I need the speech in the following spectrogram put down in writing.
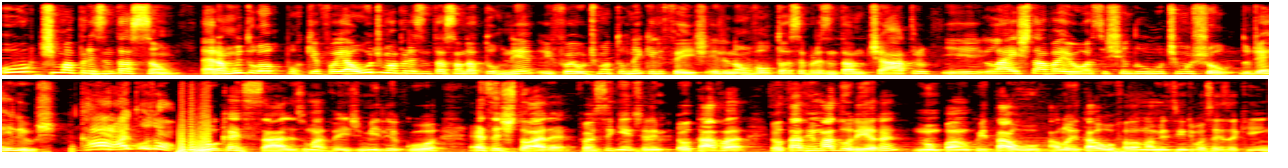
última apresentação. Era muito louco porque foi a última apresentação da turnê e foi a última turnê que ele fez. Ele não voltou a se apresentar no teatro e lá estava eu assistindo o último show do Jerry Lewis. Caralho, cuzão. Lucas Salles uma vez me ligou. Essa história foi o seguinte: eu tava, eu tava em Madureira, num banco Itaú. Alô, Itaú, falando o nomezinho de vocês aqui, hein?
